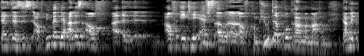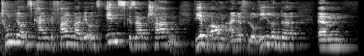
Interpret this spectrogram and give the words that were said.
das, ist auch wie wenn wir alles auf, äh, auf ETFs, äh, auf Computerprogramme machen. Damit tun wir uns keinen Gefallen, weil wir uns insgesamt schaden. Wir brauchen eine florierende, ähm,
